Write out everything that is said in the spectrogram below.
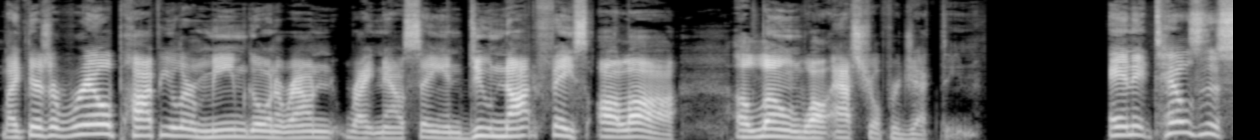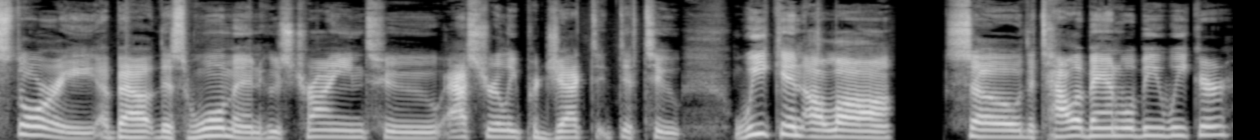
Like there's a real popular meme going around right now saying, "Do not face Allah alone while astral projecting." And it tells this story about this woman who's trying to astrally project to weaken Allah so the Taliban will be weaker.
